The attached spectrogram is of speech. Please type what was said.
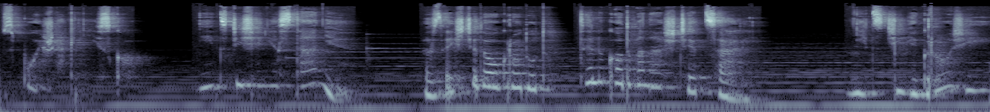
Spójrz, jak nisko. Nic ci się nie stanie. Zejście do ogrodu to tylko dwanaście cali. Nic ci nie grozi.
